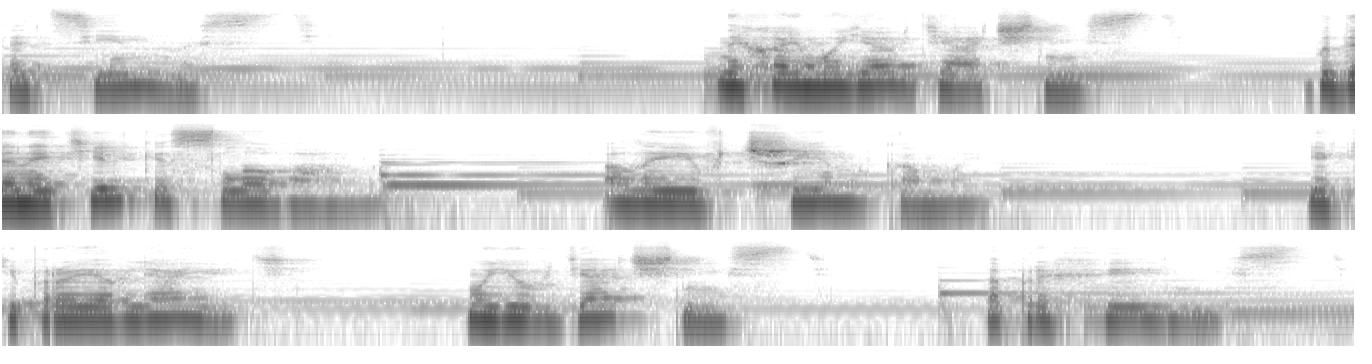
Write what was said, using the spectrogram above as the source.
та цінності. Нехай моя вдячність буде не тільки словами, але й вчинками, які проявляють мою вдячність та прихильність.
